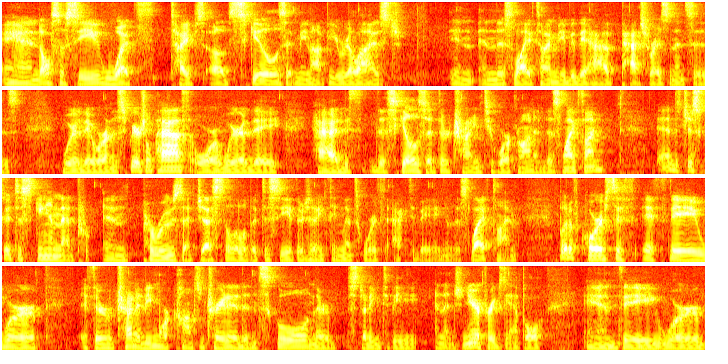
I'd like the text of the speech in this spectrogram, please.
and also see what types of skills that may not be realized in in this lifetime. Maybe they have past resonances where they were on a spiritual path, or where they had the skills that they're trying to work on in this lifetime and it's just good to scan that and peruse that just a little bit to see if there's anything that's worth activating in this lifetime. But of course, if, if they were, if they're trying to be more concentrated in school and they're studying to be an engineer, for example, and they were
